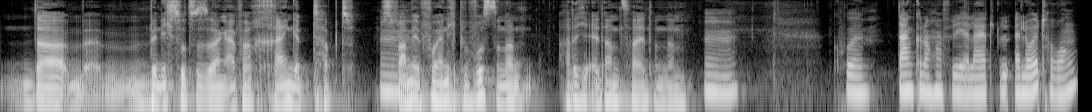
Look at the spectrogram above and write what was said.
da äh, bin ich sozusagen einfach reingetappt. Das mhm. war mir vorher nicht bewusst und dann hatte ich Elternzeit und dann. Mhm. Cool. Danke nochmal für die Erläuterung.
